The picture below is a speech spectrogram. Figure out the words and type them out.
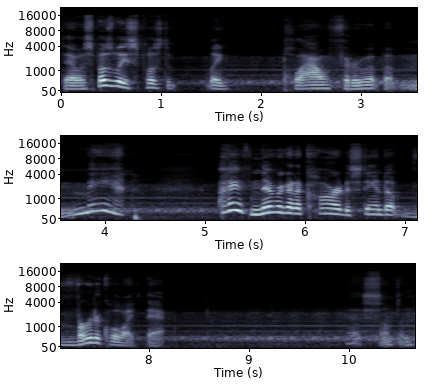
That was supposedly supposed to like plow through it, but man, I've never got a car to stand up vertical like that. That's something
